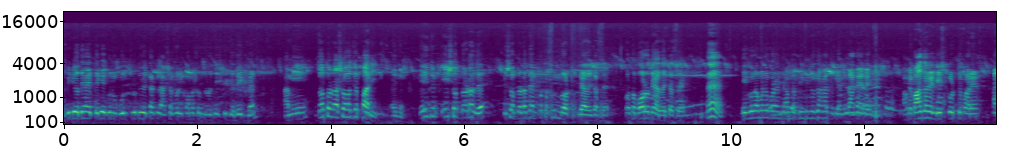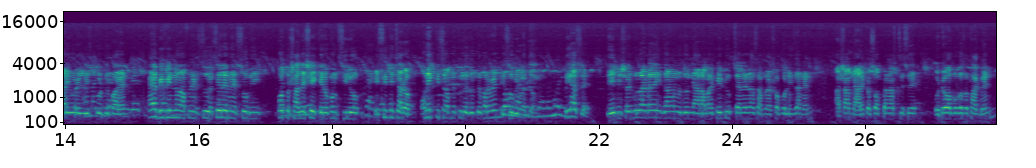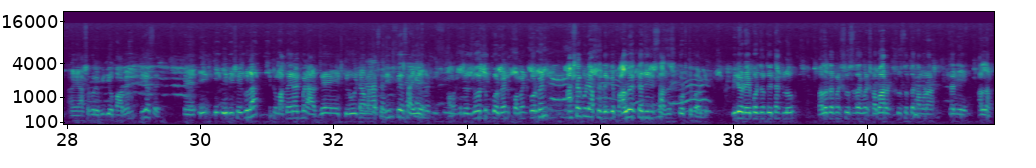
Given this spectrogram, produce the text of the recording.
ভিডিও দেখাই থেকে কোনো ভুল ত্রুটি হয়ে থাকলে আশা করি কোনো সুন্দর দৃষ্টিতে দেখবেন। আমি যতটা সহজে পারি, এই এই এই শব্দটা যে, এই শব্দটা দেন কত সুন্দর দেওয়া যাইতেছে। কত বড় দেওয়া যাইতেছে হ্যাঁ? এগুলো মনে করেন যে আমরা বিভিন্ন জায়গা থেকে আমি লাগাই রাখি। আপনি বাজারে লিস্ট করতে পারেন লিস্ট করতে পারেন হ্যাঁ? বিভিন্ন আপনার ছেলে- মেয়ের ছবি, কত সালে সে কীরকম ছিল, এই স্মৃতিচারক, অনেক কিছু আপনি তুলে ধরতে পারবেন এই ছবির মাধ্যমে। ঠিক আছে? এই বিষয়গুলোটাই জানানোর জন্য আর আমার ইউটিউব চ্যানেল আছে, আপনারা সকলেই জানেন। আর সামনে আরেকটা সফটওয়্যার আসতেছে ওটাও অবগত থাকবেন আমি আশা করি ভিডিও পাবেন, ঠিক আছে? এই বিষয়গুলো একটু মাথায় রাখবেন, আর যে কেউ এটা আমার কাছে নিতে চাইলে আমার সাথে যোগাযোগ করবেন কমেন্ট করবেন। আশা করি আপনাদেরকে ভালো একটা জিনিস সাজেস্ট করতে পারব। ভিডিওটা এই পর্যন্তই থাকল। ভালো থাকবেন সুস্থ থাকবেন সবার সুস্থতা কামনা জানিয়ে আল্লাহ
